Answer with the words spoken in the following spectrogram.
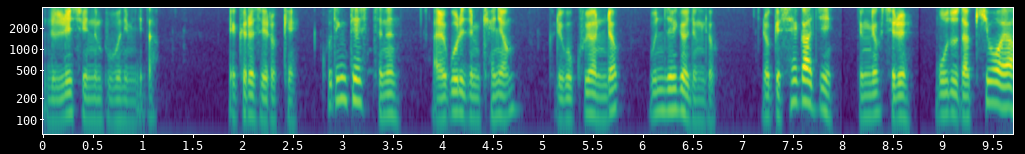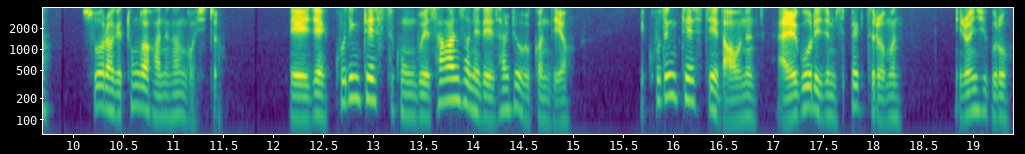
늘릴 수 있는 부분입니다. 예, 그래서 이렇게 코딩 테스트는 알고리즘 개념, 그리고 구현력, 문제 해결 능력 이렇게 세 가지 능력치를 모두 다 키워야 수월하게 통과 가능한 것이죠. 네, 이제 코딩 테스트 공부의 상한선에 대해 살펴볼 건데요. 이 코딩 테스트에 나오는 알고리즘 스펙트럼은 이런 식으로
